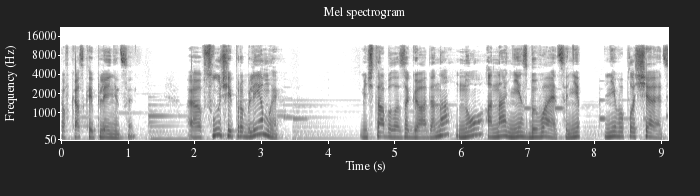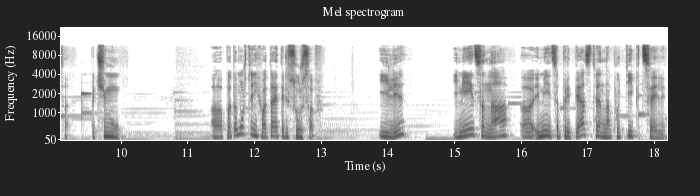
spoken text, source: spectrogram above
«Кавказской пленницы». Э, в случае проблемы мечта была загадана, но она не сбывается, не, не воплощается. Почему? Э, потому что не хватает ресурсов. Или имеется, на, э, имеется препятствие на пути к цели.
